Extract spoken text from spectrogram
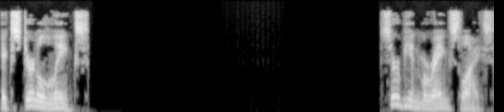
External links Serbian meringue slice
